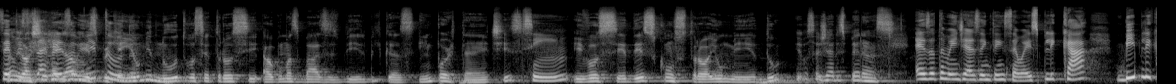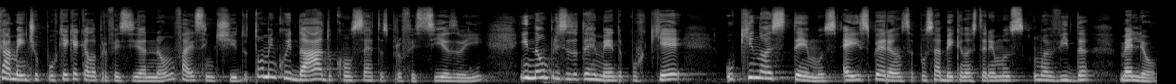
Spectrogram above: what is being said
você não, eu achei legal isso, tudo. porque em um minuto você trouxe algumas bases bíblicas importantes. Sim. E você desconstrói o medo e você gera esperança. É exatamente essa a intenção, é explicar biblicamente o porquê que aquela profecia não faz sentido. Tomem cuidado com certas profecias aí. E não precisa ter medo, porque o que nós temos é esperança por saber que nós teremos uma vida melhor.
